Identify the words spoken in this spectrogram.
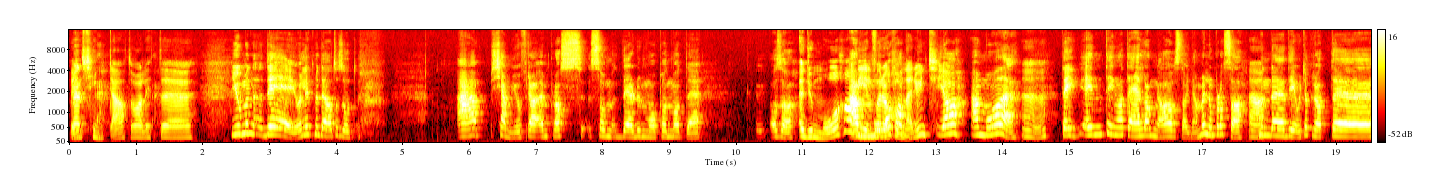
Den Men- kjente jeg at det var litt uh... Jo, men det er jo litt med det at også Jeg kommer jo fra en plass som der du må på en måte Altså Du må ha bil for å komme deg rundt. Ja, jeg må det. Ja. Det er en ting at det er lange avstander mellom plasser, Ja. men det, det er jo ikke akkurat eh,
